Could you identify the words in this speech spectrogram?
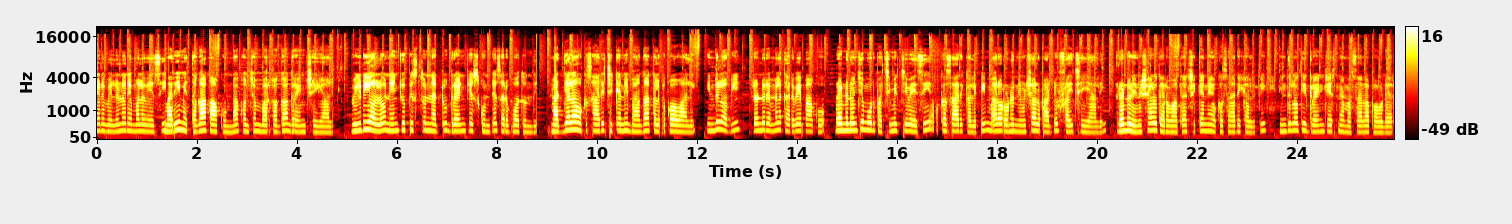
ఏడు వెల్లుల్లి రెమ్మలు వేసి మరీ మెత్తగా కాకుండా కొంచెం బరకగా గ్రైండ్ చేయాలి. వీడియోలో నేను చూపిస్తున్నట్టు గ్రైండ్ చేసుకుంటే సరిపోతుంది. మధ్యలో ఒకసారి చికెన్ని బాగా కలుపుకోవాలి. ఇందులోకి రెండు రెమ్మల కరివేపాకు రెండు నుంచి మూడు పచ్చిమిర్చి వేసి ఒకసారి కలిపి మరో రెండు నిమిషాల పాటు ఫ్రై చేయాలి. రెండు నిమిషాల తర్వాత చికెన్ని ఒకసారి కలిపి ఇందులోకి గ్రైండ్ చేసిన మసాలా పౌడర్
